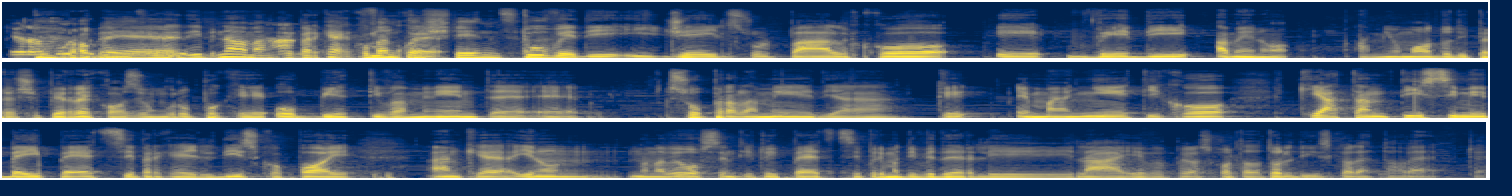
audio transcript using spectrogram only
Era molto Robe-. Incredibile. No, ma anche perché comunque tu vedi i jail sul palco e vedi, almeno a mio modo di percepire le cose, un gruppo che obiettivamente è sopra la media, che è magnetico, che ha tantissimi bei pezzi, perché il disco poi anche io non, non avevo sentito i pezzi prima di vederli live, poi ho ascoltato il disco e ho detto, vabbè, cioè,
